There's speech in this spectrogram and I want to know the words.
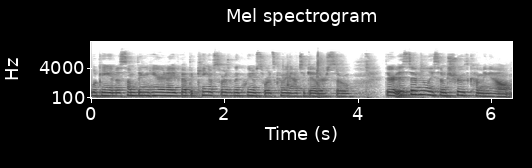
looking into something here. Now you've got the King of Swords and the Queen of Swords coming out together. So there is definitely some truth coming out.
